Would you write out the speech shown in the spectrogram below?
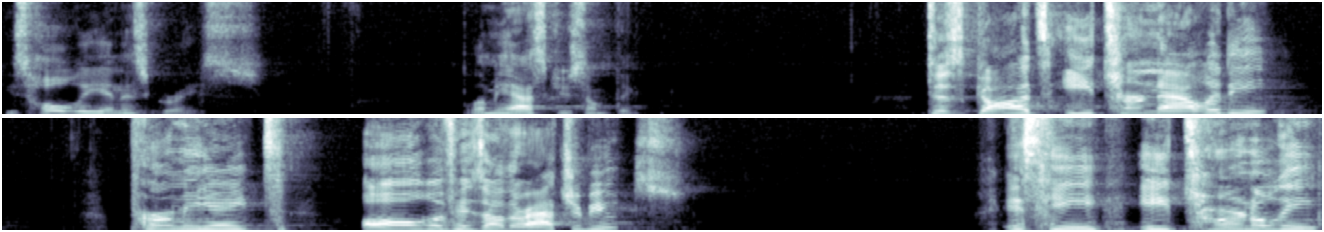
He's holy in his grace. Let me ask you something. Does God's eternality permeate all of his other attributes? Is he eternally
